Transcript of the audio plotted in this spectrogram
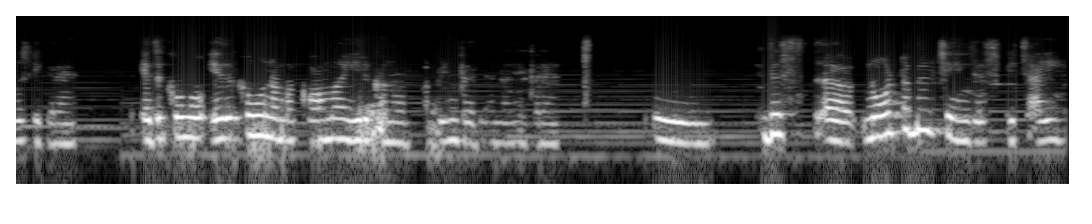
யோசிக்கிறேன். எதுக்கும் எதுக்கும் நம்ம காமா இருக்கணும் அப்படின்றத நினைக்கிறேன். This notable changes which I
